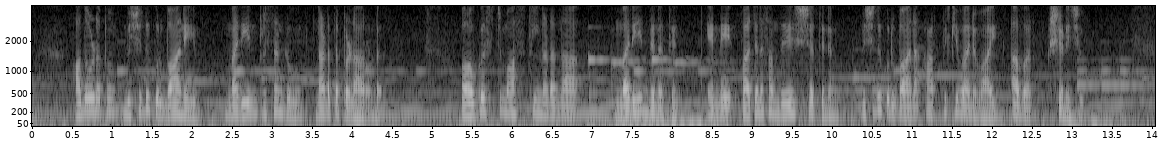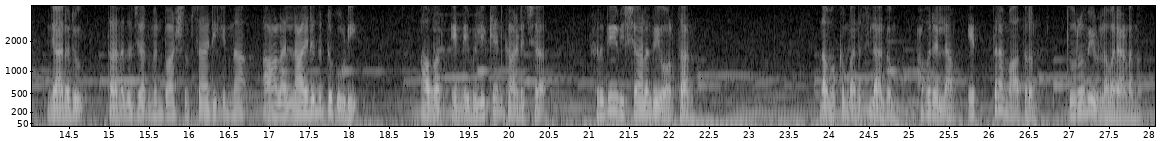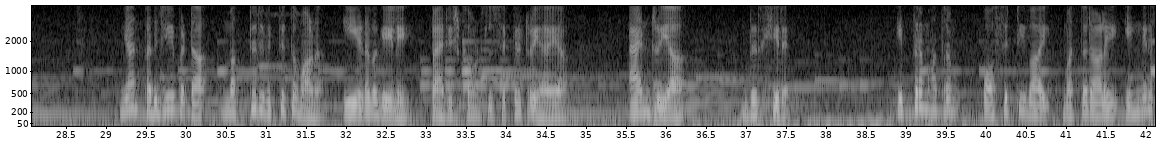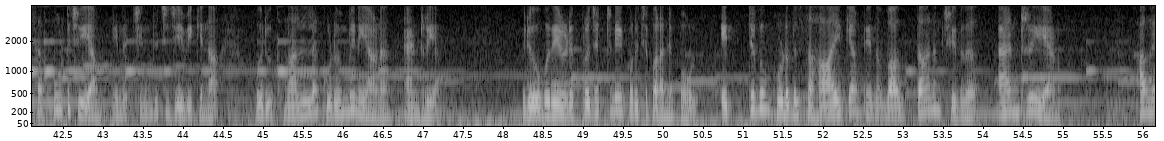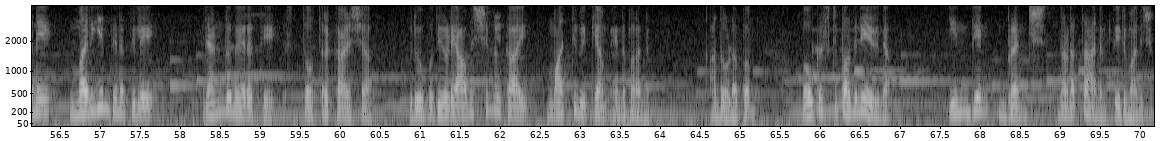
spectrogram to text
അതോടൊപ്പം വിശുദ്ധ കുർബാനയും മരിയൻ പ്രസംഗവും നടത്തപ്പെടാറുണ്ട്. ഓഗസ്റ്റ് മാസത്തിൽ നടന്ന മരിയൻ ദിനത്തിൽ എന്നെ വചന സന്ദേശത്തിനും വിശുദ്ധ കുർബാന അർപ്പിക്കുവാനുമായി അവർ ക്ഷണിച്ചു. ഞാനൊരു തനത് ജർമ്മൻ ഭാഷ സംസാരിക്കുന്ന ആളല്ലായിരുന്നിട്ട് കൂടി അവർ എന്നെ വിളിക്കാൻ കാണിച്ച ഹൃദയവിശാലതയോർത്താൽ നമുക്ക് മനസ്സിലാകും അവരെല്ലാം എത്രമാത്രം തുറവിയുള്ളവരാണെന്ന്. ഞാൻ പരിചയപ്പെട്ട മറ്റൊരു വ്യക്തിത്വമാണ് ഈ ഇടവകയിലെ പാരിഷ് കൗൺസിൽ സെക്രട്ടറിയായ ആൻഡ്രിയ ദിർഹിരൻ ഇത്രമാത്രം പോസിറ്റീവായി മറ്റൊരാളെ എങ്ങനെ സപ്പോർട്ട് ചെയ്യാം എന്ന് ചിന്തിച്ച് ജീവിക്കുന്ന ഒരു നല്ല കുടുംബിനിയാണ് ആൻഡ്രിയ. രൂപതയുടെ പ്രൊജക്റ്റിനെ കുറിച്ച് പറഞ്ഞപ്പോൾ ഏറ്റവും കൂടുതൽ സഹായിക്കാം എന്ന് വാഗ്ദാനം ചെയ്തത് ആൻഡ്രിയയാണ്. അങ്ങനെ മരിയൻ ദിനത്തിലെ രണ്ടു നേരത്തെ സ്തോത്രക്കാഴ്ച രൂപതയുടെ ആവശ്യങ്ങൾക്കായി മാറ്റിവെക്കാം എന്ന് പറഞ്ഞു. അതോടൊപ്പം ഓഗസ്റ്റ് പതിനേഴിന് ഇന്ത്യൻ ബ്രഞ്ച് നടത്താനും തീരുമാനിച്ചു.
